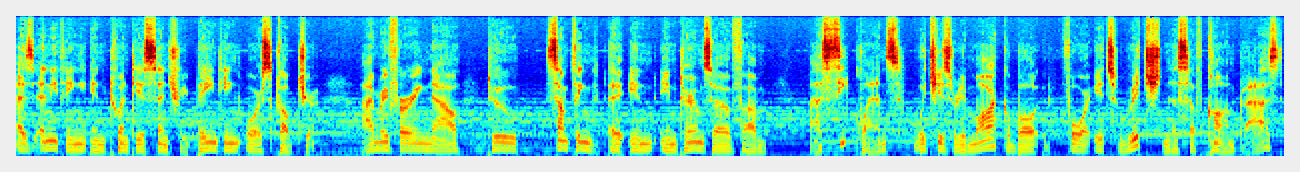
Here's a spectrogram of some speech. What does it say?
as anything in 20th century painting or sculpture. I'm referring now to something uh, in, in terms of um, a sequence which is remarkable for its richness of contrast,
